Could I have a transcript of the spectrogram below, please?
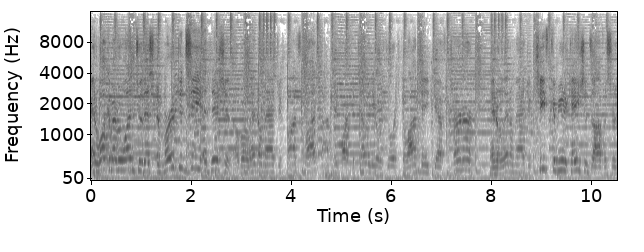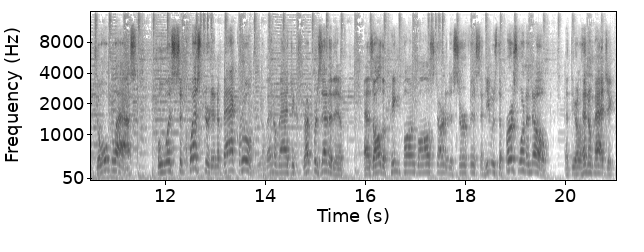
And welcome everyone to this emergency edition of Orlando Magic Pod Squad. Dante Marchitelli here with George Galante, Jeff Turner, and Orlando Magic Chief Communications Officer Joel Glass, who was sequestered in a back room. The Orlando Magic's representative as all the ping pong balls started to surface, and he was the first one to know that the Orlando Magic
